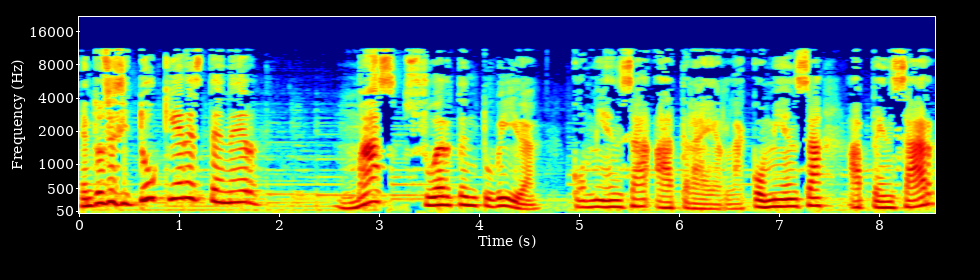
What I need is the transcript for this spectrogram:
Entonces, si tú quieres tener más suerte en tu vida, comienza a atraerla, comienza a pensar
